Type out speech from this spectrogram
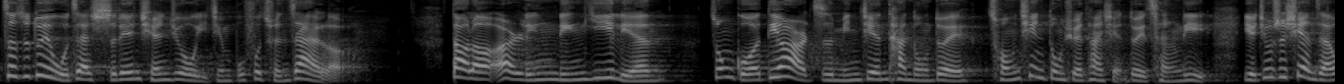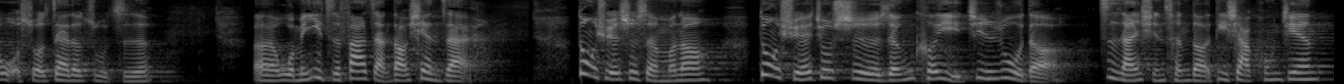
这支队伍在十年前就已经不复存在了。到了二零零一年，中国第二支民间探洞队——重庆洞穴探险队成立，也就是现在我所在的组织。呃，我们一直发展到现在。洞穴是什么呢？洞穴就是人可以进入的自然形成的地下空间。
